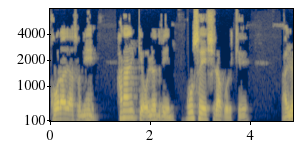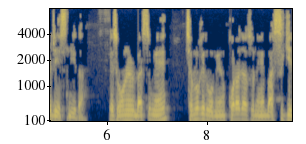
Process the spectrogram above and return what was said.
고라 자손이 하나님께 올려드린 호소의 시라고 이렇게 알려져 있습니다. 그래서 오늘 말씀의 제목에도 보면 고라 자손의 마스길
